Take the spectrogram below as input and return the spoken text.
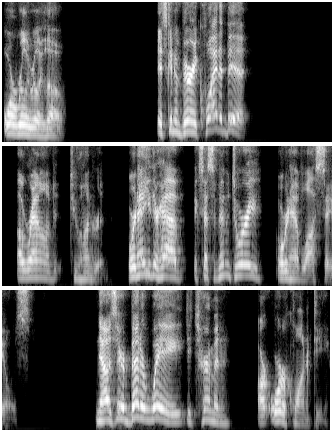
or really, really low. It's going to vary quite a bit around 200. We're going to either have excessive inventory or we're going to have lost sales. Now, is there a better way to determine our order quantity?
